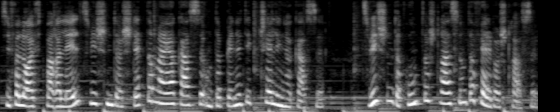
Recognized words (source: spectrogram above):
Sie verläuft parallel zwischen der Städtermeiergasse und der Benedikt-Schellinger Gasse, zwischen der Gunterstraße und der Felberstraße.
